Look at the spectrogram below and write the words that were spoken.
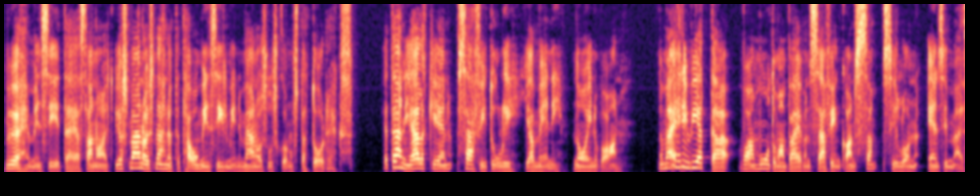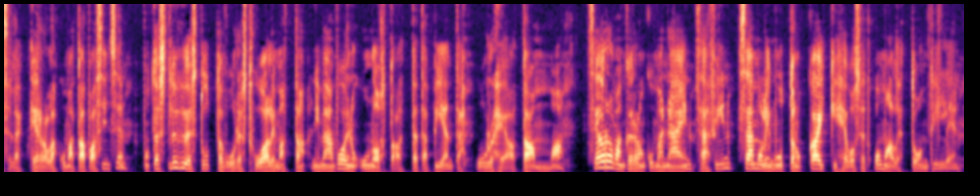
myöhemmin siitä ja sanoi, että jos mä en olisi nähnyt tätä omin silmiin, niin mä en olisi uskonut sitä todeksi. Ja tämän jälkeen Safi tuli ja meni, noin vaan. No mä ehdin viettää vaan muutaman päivän Säfin kanssa silloin ensimmäisellä kerralla, kun mä tapasin sen. Mutta tästä lyhyestä tuttavuudesta huolimatta, niin mä en voinut unohtaa tätä pientä urheaa tammaa. Seuraavan kerran, kun mä näin Säfin, Sam oli muuttanut kaikki hevoset omalle tontilleen,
